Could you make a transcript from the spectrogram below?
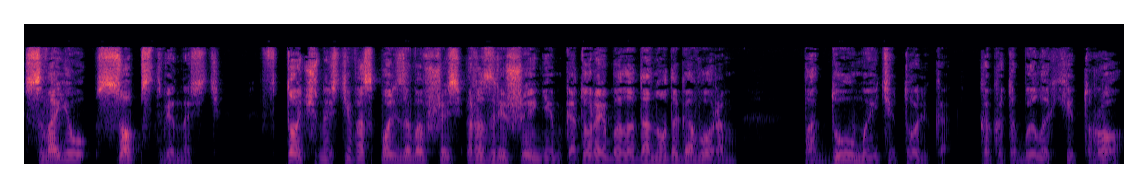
свою собственность, в точности воспользовавшись разрешением, которое было дано договором. Подумайте только, как это было хитро,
